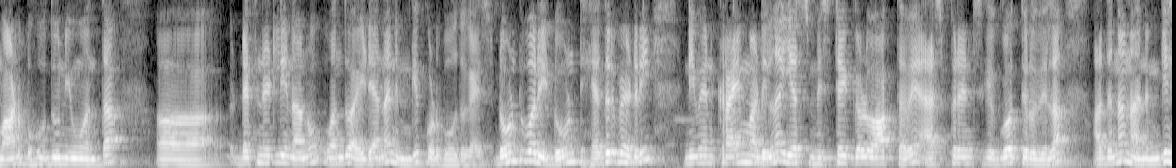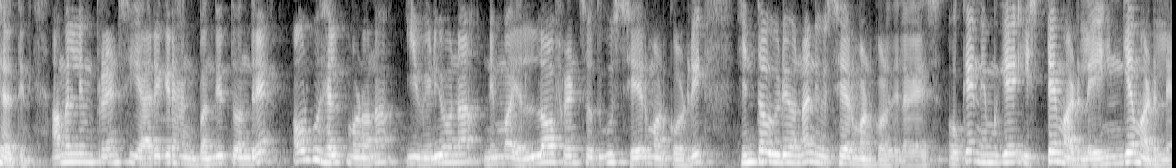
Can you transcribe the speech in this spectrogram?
ಮಾಡಬಹುದು ನೀವು ಅಂತ ಡೆಫಿನೆಟ್ಲಿ ನಾನು ಒಂದು ಐಡಿಯಾನ ನಿಮಗೆ ಕೊಡ್ಬೋದು ಗೈಸ್ ಡೋಂಟ್ ವರಿ ಡೋಂಟ್ ಹೆದರ್ಬೇಡ್ರಿ. ನೀವೇನು ಕ್ರೈಮ್ ಮಾಡಿಲ್ಲ. ಎಸ್ ಮಿಸ್ಟೇಕ್ಗಳು ಆಗ್ತವೆ. ಆಸ್ಪಿರೆಂಟ್ಸ್ಗೆ ಗೊತ್ತಿರೋದಿಲ್ಲ. ಅದನ್ನು ನಾನು ನಿಮಗೆ ಹೇಳ್ತೀನಿ. ಆಮೇಲೆ ನಿಮ್ಮ ಫ್ರೆಂಡ್ಸ್ ಯಾರಿಗಾರ ಹಂಗೆ ಬಂದಿತ್ತು ಅಂದರೆ ಅವ್ರಿಗೂ ಹೆಲ್ಪ್ ಮಾಡೋಣ. ಈ ವಿಡಿಯೋನ ನಿಮ್ಮ ಎಲ್ಲ ಫ್ರೆಂಡ್ಸ್ ಜೊತೆಗೂ ಶೇರ್ ಮಾಡ್ಕೊಳ್ರಿ. ಇಂಥ ವಿಡಿಯೋನ ನೀವು ಶೇರ್ ಮಾಡ್ಕೊಳ್ಳೋದಿಲ್ಲ ಗೈಸ್ ಓಕೆ ನಿಮಗೆ ಇಷ್ಟೇ ಮಾಡಲಿ ಹಿಂಗೆ ಮಾಡಲಿ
